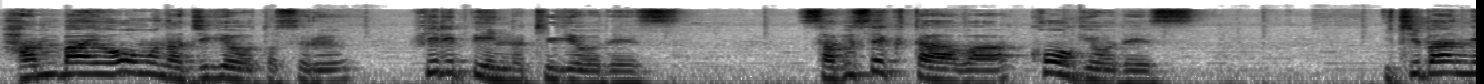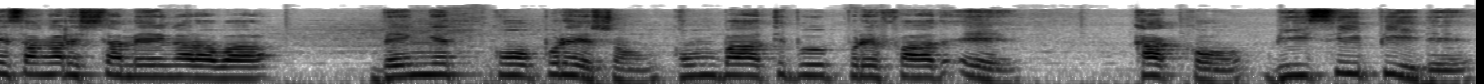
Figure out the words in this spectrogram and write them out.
販売を主な事業とするフィリピンの企業です。サブセクターは工業です。一番値下がりした銘柄は、ベンゲットコーポレーションコンバーティブプレファード A、BCP で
